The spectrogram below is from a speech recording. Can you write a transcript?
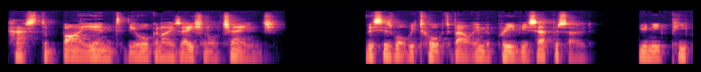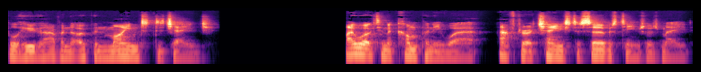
has to buy into the organizational change. This is what we talked about in the previous episode. You need people who have an open mind to change. I worked in a company where, after a change to service teams was made,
